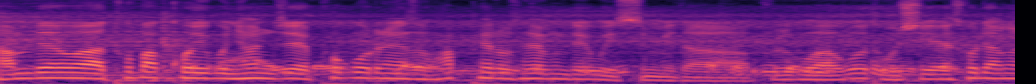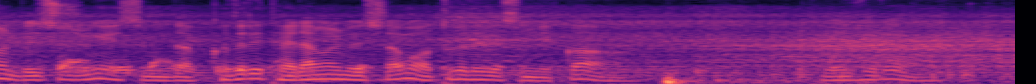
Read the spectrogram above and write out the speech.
담배와 토바코입은 현재 포고른에서 화폐로 사용되고 있습니다. 불구하고 도시의 소량을 밀수 중에 있습니다. 그들이 대량을 밀수하면 어떻게 되겠습니까? 뭔 소리야?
